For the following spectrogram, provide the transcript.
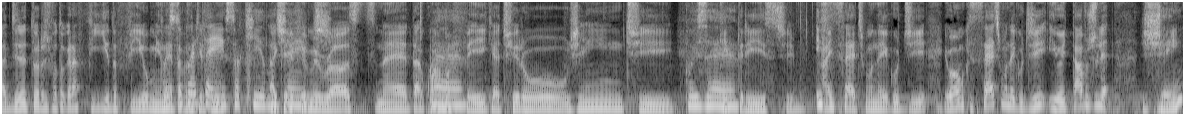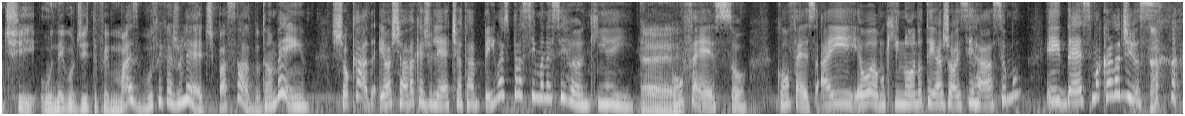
a diretora de fotografia do filme, Foi né? super aquele filme- tenso aquilo, Aquele gente. filme Rust, né? Tá com É. arma fake, atirou. Gente. Pois é. Que triste. E Aí, sétimo, Nego Di. Eu amo que sétimo, Nego Di e oitavo, Juliette. Gente, o Nego Di fez mais busca que a Juliette passado. Também. Chocada. Eu achava que a Juliette ia estar bem mais pra cima nesse ranking aí. É. Confesso. Confesso. Aí eu amo que em nono tem a Joyce Hasselman e em décimo a Carla Dias.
